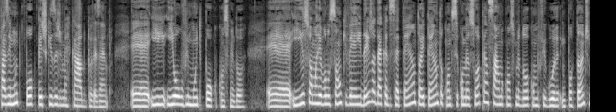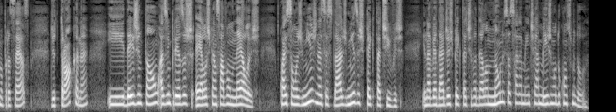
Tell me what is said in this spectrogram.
Fazem muito pouco pesquisa de mercado, por exemplo, é, e, e ouve muito pouco o consumidor. É, e isso é uma revolução que veio aí desde a década de 70, 80, quando se começou a pensar no consumidor como figura importante no processo de troca, né? E desde então as empresas elas pensavam nelas quais são as minhas necessidades, minhas expectativas. E, na verdade, a expectativa dela não necessariamente é a mesma do consumidor.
